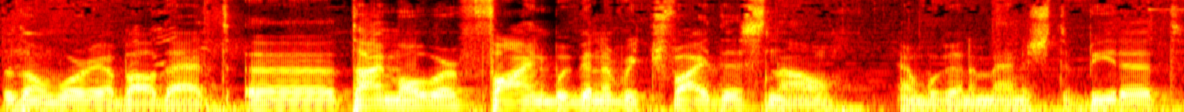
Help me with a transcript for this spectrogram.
So don't worry about that. Uh, time over. Fine. We're gonna retry this now. And we're gonna manage to beat it.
